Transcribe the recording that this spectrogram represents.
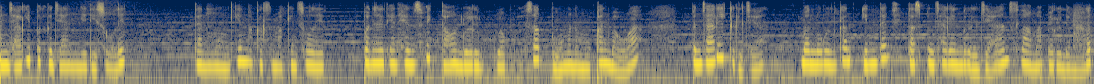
mencari pekerjaan menjadi sulit dan mungkin akan semakin sulit. Penelitian Hansvik tahun 2021 menemukan bahwa pencari kerja menurunkan intensitas pencarian pekerjaan selama periode Maret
